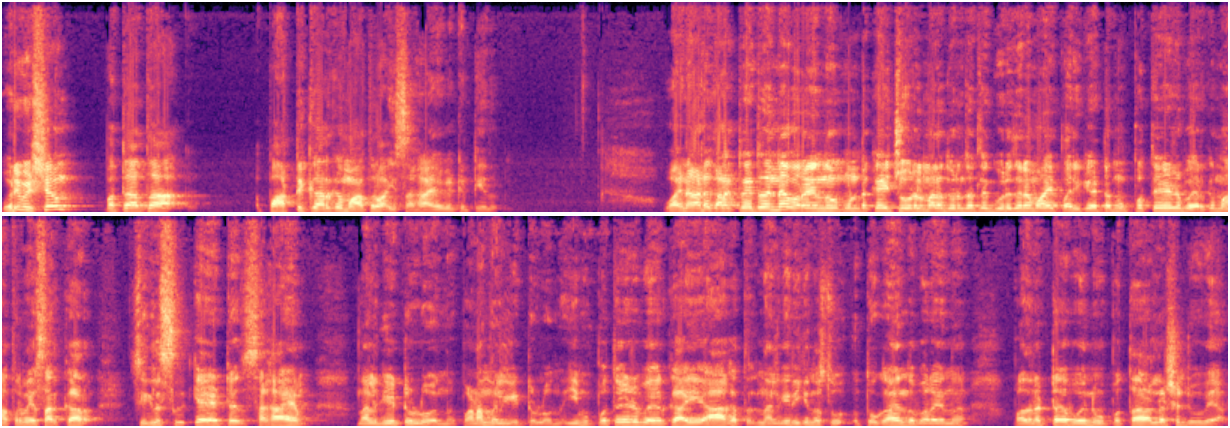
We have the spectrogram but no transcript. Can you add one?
ഒരു വിഷയം പറ്റാത്ത പാർട്ടിക്കാർക്ക് മാത്രമായി സഹായമൊക്കെ കിട്ടിയത്. വയനാട് കളക്ടറേറ്റ് തന്നെ പറയുന്നു മുണ്ടക്കൈ ചൂരൽമല ദുരന്തത്തിൽ ഗുരുതരമായി പരിക്കേറ്റ മുപ്പത്തേഴ് പേർക്ക് മാത്രമേ സർക്കാർ ചികിത്സയ്ക്കായിട്ട് സഹായം നൽകിയിട്ടുള്ളൂ എന്ന് പണം നൽകിയിട്ടുള്ളൂ എന്ന്. ഈ മുപ്പത്തേഴ് പേർക്കായി ആകെ നൽകിയിരിക്കുന്ന തുക എന്ന് പറയുന്നത് പതിനെട്ട് പോയിന്റ് മുപ്പത്താറ് ലക്ഷം രൂപയാണ്.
